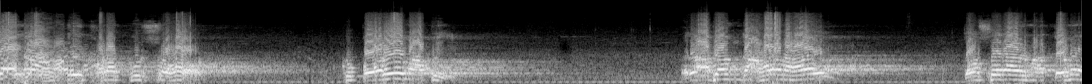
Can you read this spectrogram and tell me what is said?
জায়গা আমাদের খড়গপুর সহ খুব বড় মাপে রাবণ দাহন হয় দশেরার মাধ্যমে।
